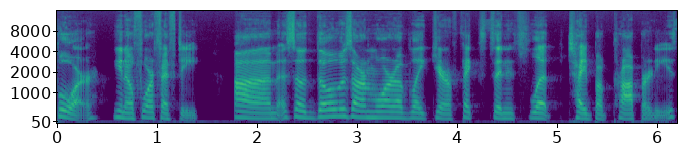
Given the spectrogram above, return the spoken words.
four, you know four fifty. Um, so those are more of like your fix and flip type of properties.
